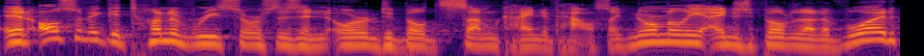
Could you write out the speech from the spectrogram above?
and then also make a ton of resources in order to build some kind of house. Like normally I just build it out of wood.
